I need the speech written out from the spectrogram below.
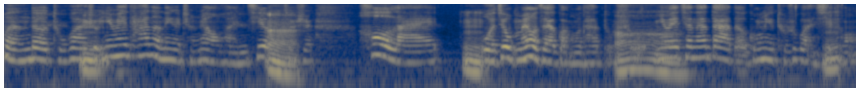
文的图画书，因为他的那个成长环境，就是后来我就没有再管过他读书，因为加拿大的公立图书馆系统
